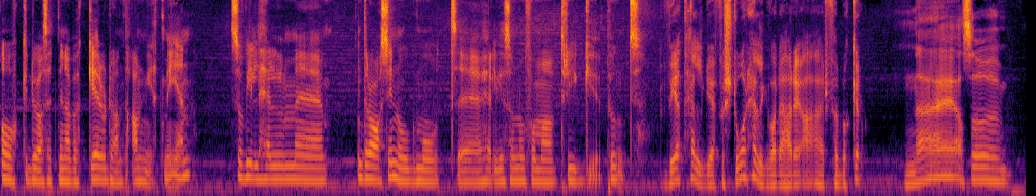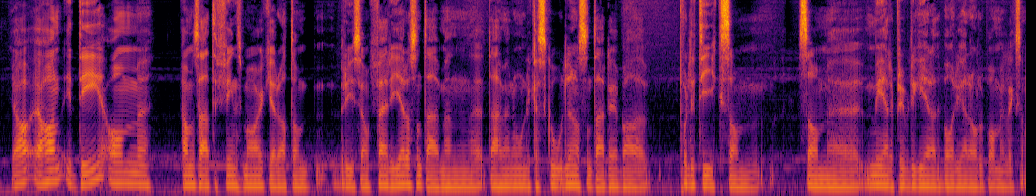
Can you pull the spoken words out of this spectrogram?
Och du har sett mina böcker och du har inte angett mig än. Så Wilhelm eh, drar sig nog mot eh, Helge som någon form av trygg punkt. Vet Helge, förstår Helge vad det här är för böcker? Nej, alltså jag, jag har en idé om, om så här att det finns magiker och att de bryr sig om färger och sånt där. Men det här med de olika skolorna och sånt där, det är bara politik som, som eh, mer privilegierade borgare håller på med. Liksom.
